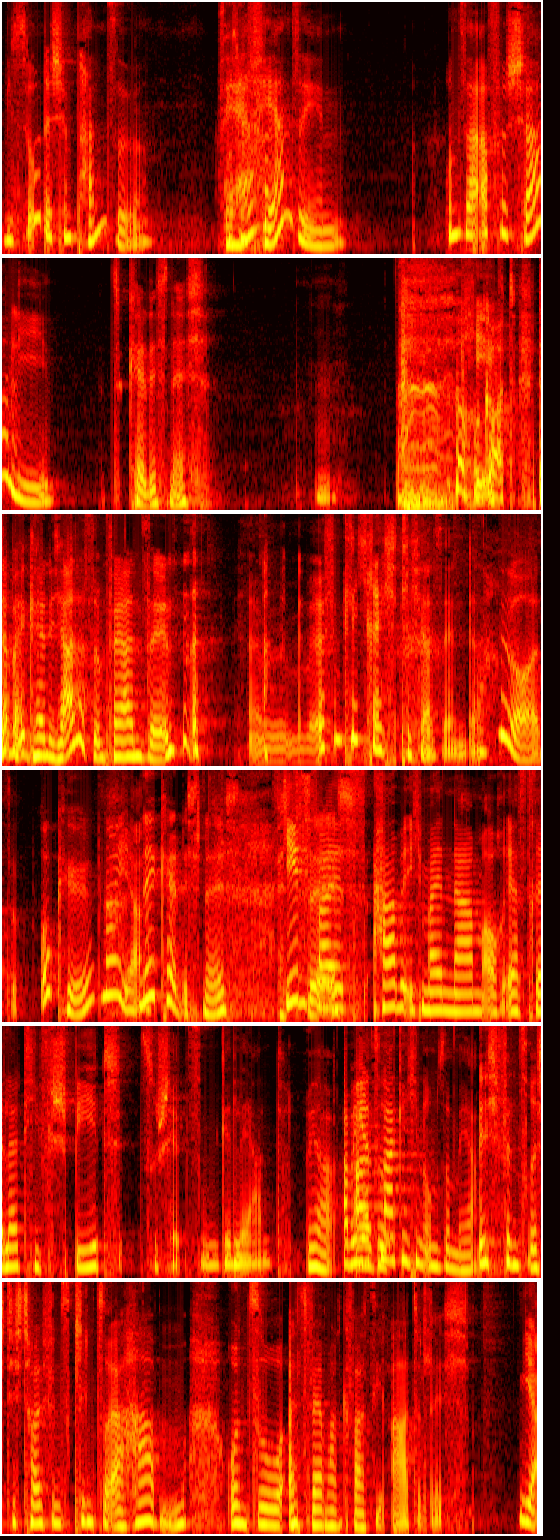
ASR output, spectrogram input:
wieso? Der Schimpanse. Aus dem Wer? Fernsehen. Unser Affe Charlie. Kenne ich nicht. Okay. Oh Gott, dabei kenne ich alles im Fernsehen. Ähm, Öffentlich-rechtlicher Sender. ja, okay. Naja. Nee, kenne ich nicht. Witzig. Jedenfalls habe ich meinen Namen auch erst relativ spät zu schätzen gelernt. Ja, Aber jetzt also- mag ich ihn umso mehr. Ich finde es richtig toll. Finde es klingt so erhaben und so, als wäre man quasi adelig. Ja.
